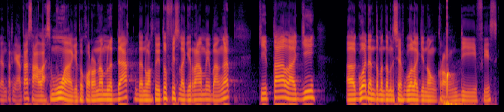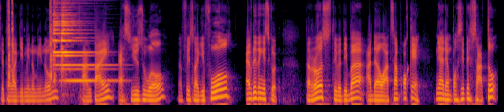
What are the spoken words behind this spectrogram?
Dan ternyata salah semua gitu. Corona meledak dan waktu itu Fish lagi rame banget. Kita lagi, uh, eh, gue dan teman-teman chef gue lagi nongkrong di Fish. Kita lagi minum-minum, santai, as usual. Fish lagi full, everything is good. Terus tiba-tiba ada WhatsApp, oke, okay, ini ada yang positif satu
